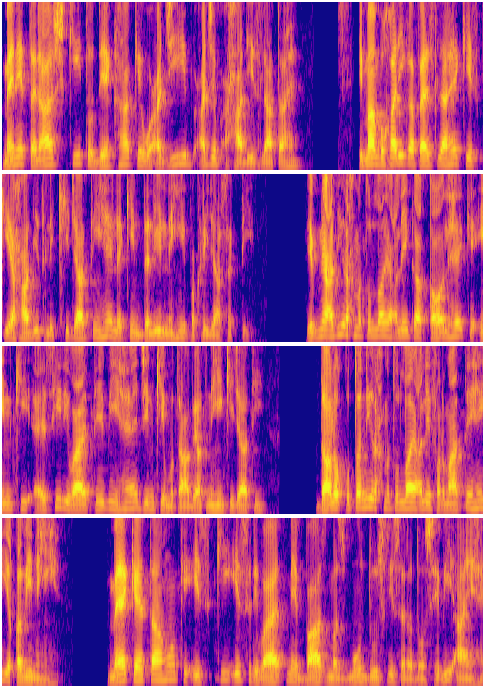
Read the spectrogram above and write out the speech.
میں نے تلاش کی تو دیکھا کہ وہ عجیب، عجب احادیث لاتا ہے۔ امام بخاری کا فیصلہ ہے کہ اس کی احادیث لکھی جاتی ہیں لیکن دلیل نہیں پکڑی جا سکتی۔ ابن عدی رحمۃ اللہ علیہ کا قول ہے کہ ان کی ایسی روایتیں بھی ہیں جن کی مطابعت نہیں کی جاتی۔ دال و قطنی رحمۃ اللہ علیہ فرماتے ہیں، یہ قوی نہیں ہیں میں کہتا ہوں کہ اس کی اس روایت میں بعض مضمون دوسری سندوں سے بھی آئے ہیں۔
